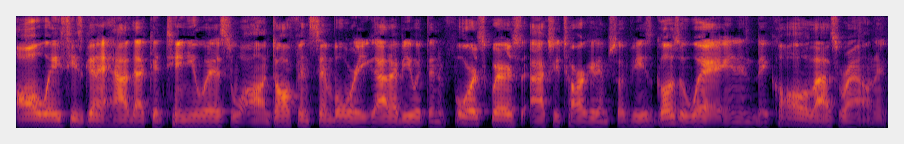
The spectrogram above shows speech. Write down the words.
always he's going to have that continuous uh, dolphin symbol where you got to be within four squares to actually target him. So if he goes away and they call last round and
